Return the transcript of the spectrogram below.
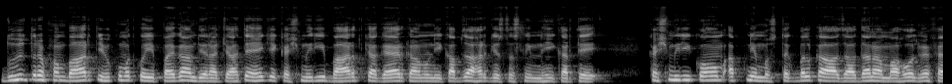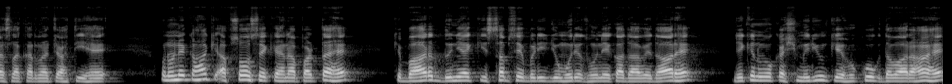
دوسری طرف ہم بھارتی حکومت کو یہ پیغام دینا چاہتے ہیں کہ کشمیری بھارت کا غیر قانونی قبضہ ہرگز تسلیم نہیں کرتے۔ کشمیری قوم اپنے مستقبل کا آزادانہ ماحول میں فیصلہ کرنا چاہتی ہے۔ انہوں نے کہا کہ افسوس سے کہنا پڑتا ہے کہ بھارت دنیا کی سب سے بڑی جمہوریت ہونے کا دعوے دار ہے، لیکن وہ کشمیریوں کے حقوق دبا رہا ہے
